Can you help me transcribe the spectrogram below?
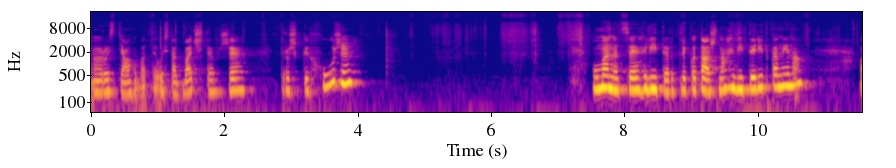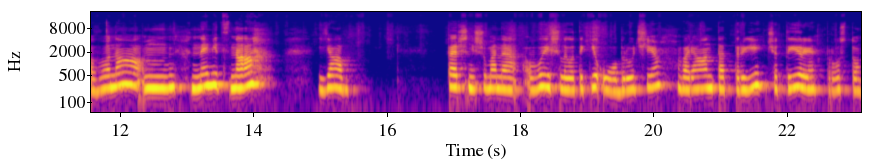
розтягувати. Ось так, бачите, вже трошки хуже. У мене це глітер, трикотаж глітері тканина. Вона не міцна. Я, перш ніж у мене вийшли отакі обручі, варіанта 3-4, просто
